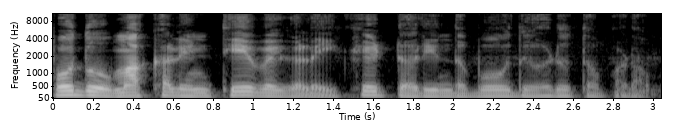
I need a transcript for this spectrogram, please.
பொது மக்களின் தேவைகளை கேட்டறிந்த போது எடுத்த படம்.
